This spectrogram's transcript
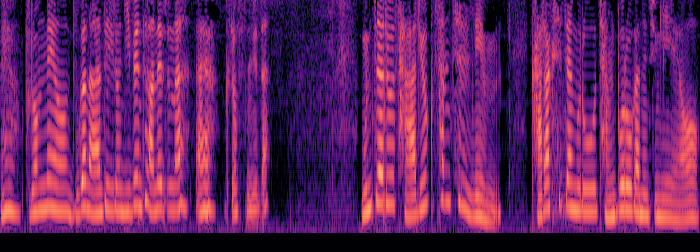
아휴, 부럽네요. 누가 나한테 이런 이벤트 안 해주나. 아휴, 그렇습니다. 문자로 4637님, 가락시장으로 장 보러 가는 중이에요.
